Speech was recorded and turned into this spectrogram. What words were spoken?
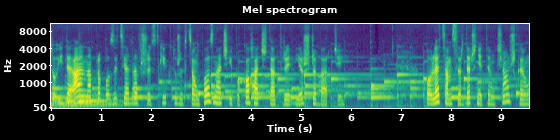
To idealna propozycja dla wszystkich, którzy chcą poznać i pokochać Tatry jeszcze bardziej. Polecam serdecznie tę książkę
